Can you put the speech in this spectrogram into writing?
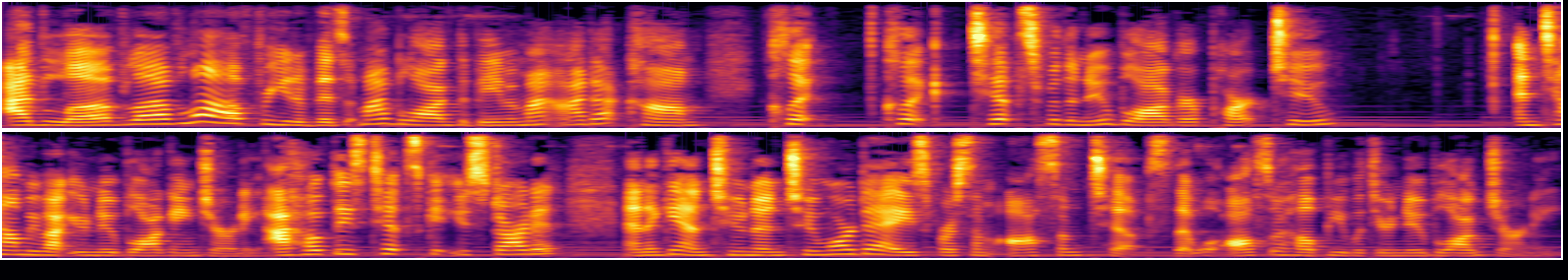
I'd love, love, love for you to visit my blog, thebeaminmyeye.com, click click Tips for the New Blogger Part 2 and tell me about your new blogging journey. I hope these tips get you started. And again, tune in two more days for some awesome tips that will also help you with your new blog journey.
